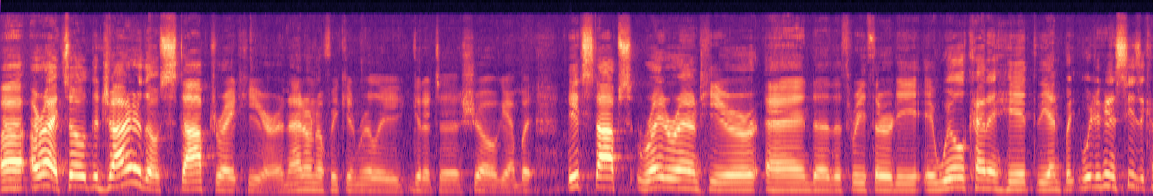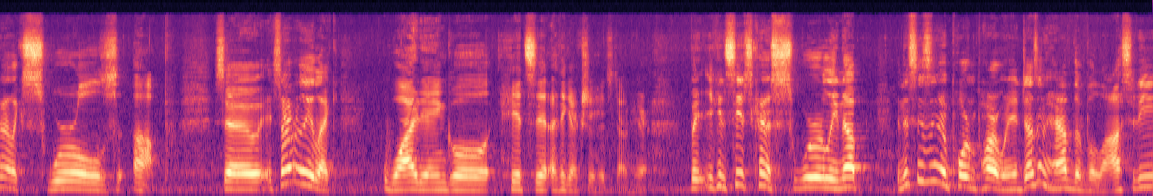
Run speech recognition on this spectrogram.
Uh, all right, so the gyre though stopped right here, and I don't know if we can really get it to show again, but it stops right around here, and uh, the 330. It will kind of hit the end, but what you're going to see is it kind of like swirls up. So it's not really like wide angle hits it. I think it actually hits down here. But you can see it's kind of swirling up. And this is an important part. When it doesn't have the velocity,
